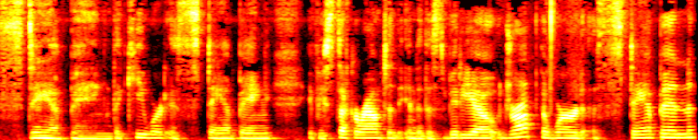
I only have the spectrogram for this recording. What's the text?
Stamping. The keyword is stamping. If you stuck around to the end of this video, drop the word stamping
